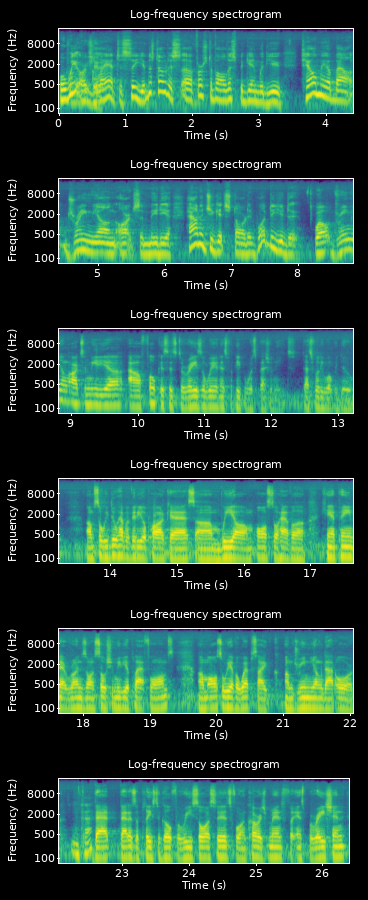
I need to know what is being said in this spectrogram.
Well, we are glad it. to see you. Mr. Otis, uh, first of all, let's begin with you. Tell me about Dream Young Arts and Media. How did you get started? What do you do? Well, Dream Young Arts and Media, our focus is to raise awareness for people with special needs. That's really what we do. Um, so we do have a video podcast. Um, we um, also have a campaign that runs on social media platforms. Um, also, we have a website, um, dreamyoung.org. Okay. That that is a place to go for resources, for encouragement, for inspiration,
